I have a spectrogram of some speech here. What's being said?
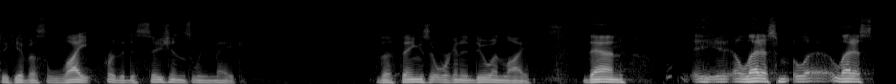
to give us light for the decisions we make, the things that we're going to do in life. Then eh, let us, let us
